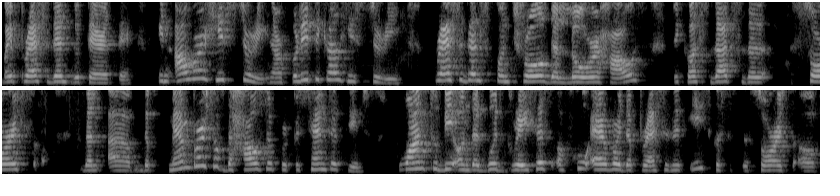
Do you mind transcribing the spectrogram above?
by President Duterte. In our history, in our political history, presidents control the lower house because that's the source the, uh, the members of the House of Representatives want to be on the good graces of whoever the president is because it's a source of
